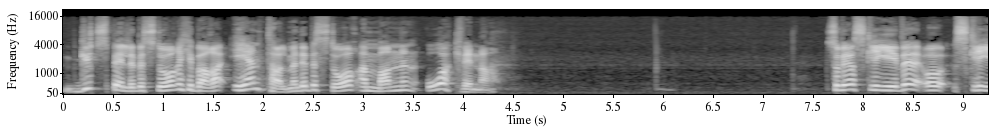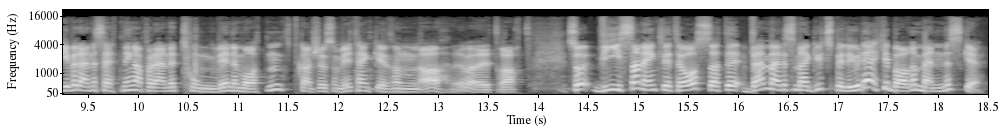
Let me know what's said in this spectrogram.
Guds bilde består ikke bare av entall, men det består av mannen og kvinna. Så ved å skrive, skrive denne setninga på denne tungvinte måten, kanskje som vi tenker sånn, ah, det var litt rart, så viser han egentlig til oss at det, hvem er det som er gudsbildet? Jo, det er ikke bare mennesket.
